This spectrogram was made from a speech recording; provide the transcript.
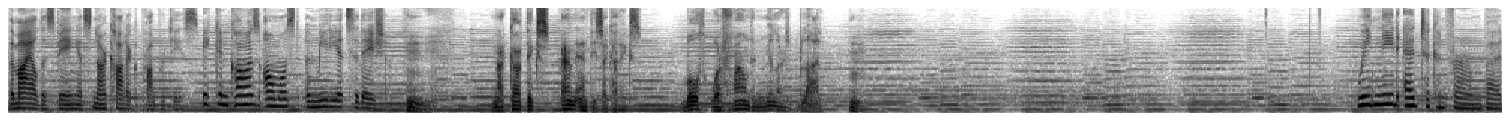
the mildest being its narcotic properties. It can cause almost immediate sedation. Hmm. Narcotics and antipsychotics. Both were found in Miller's blood. Hmm. We'd need Ed to confirm, but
